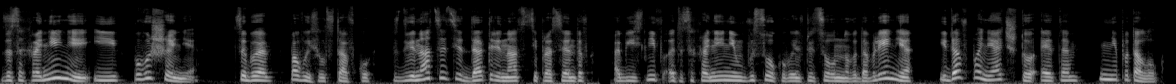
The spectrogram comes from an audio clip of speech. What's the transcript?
за сохранение и повышение. ЦБ повысил ставку с 12 до 13%, объяснив это сохранением высокого инфляционного давления и дав понять, что это не потолок.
